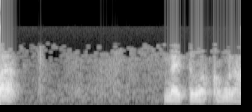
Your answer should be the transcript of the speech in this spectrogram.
บ้าง ในตัวของเรา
